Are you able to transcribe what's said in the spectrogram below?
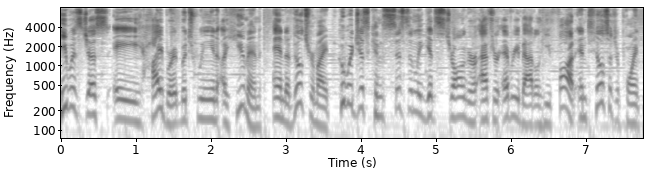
He was just a hybrid between a human and a Viltrumite who would just consistently get stronger after every battle he fought until such a point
